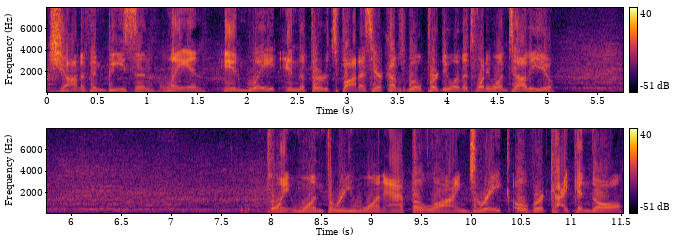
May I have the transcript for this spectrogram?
Jonathan Beeson laying in wait in the third spot as here comes Will Purdue in the 21W. 0.131 at the line. Drake over Kuykendall.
